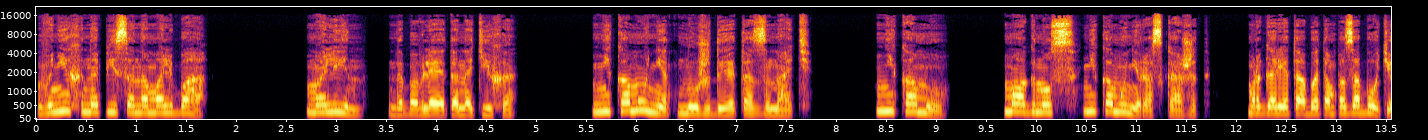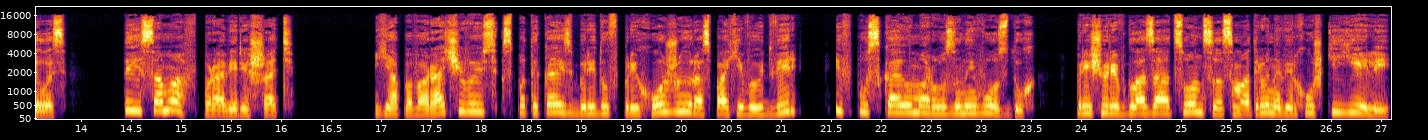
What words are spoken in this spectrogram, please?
В них написана мольба. «Малин», — добавляет она тихо, — «никому нет нужды это знать. Никому. Магнус никому не расскажет. Маргарета об этом позаботилась. Ты и сама вправе решать. Я поворачиваюсь, спотыкаясь, бреду в прихожую, распахиваю дверь и впускаю морозный воздух. Прищурив глаза от солнца, смотрю на верхушки елей,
